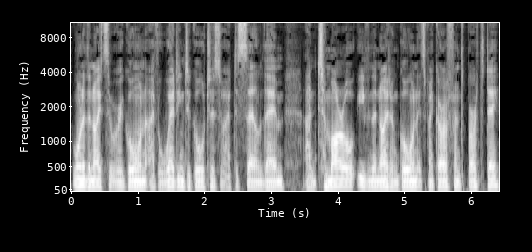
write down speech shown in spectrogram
one of the nights that we were going, I have a wedding to go to, so I had to sell them. And tomorrow, even the night I'm going, it's my girlfriend's birthday,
